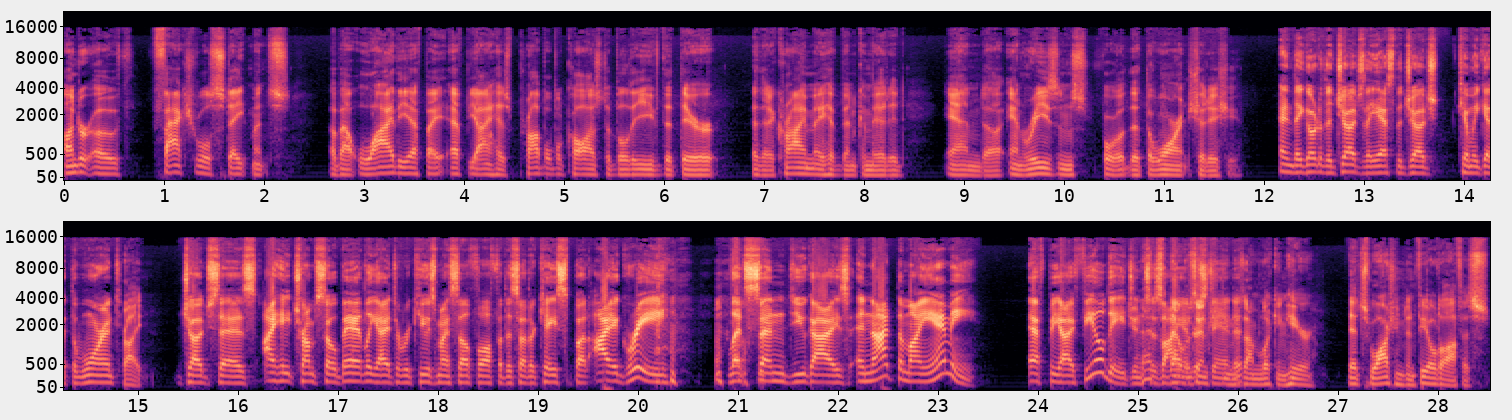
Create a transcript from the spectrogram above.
under oath factual statements about why the FBI, FBI has probable cause to believe that there that a crime may have been committed, and uh, and reasons for that the warrant should issue. And they go to the judge. They ask the judge, "Can we get the warrant?" Right. Judge says, "I hate Trump so badly, I had to recuse myself off of this other case, but I agree. Let's send you guys, and not the Miami FBI field agents, as I that was interesting understand as it. I'm looking here. It's Washington field office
